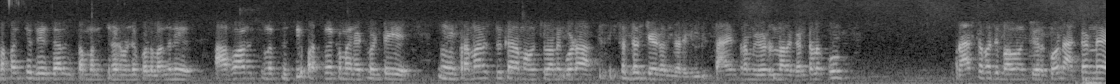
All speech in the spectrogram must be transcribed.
ప్రపంచ దేశాలకు సంబంధించినటువంటి కొంతమందిని ఆహ్వానిస్తున్న పిలిచి ప్రత్యేకమైనటువంటి ప్రమాణ స్వీకార మహోత్సవాన్ని కూడా సిద్ధం చేయడం జరిగింది. సాయంత్రం ఏడున్నర గంటలకు రాష్ట్రపతి భవనం చేరుకొని అక్కడనే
